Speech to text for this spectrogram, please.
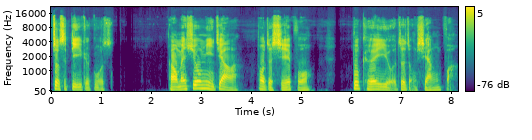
这是第一个故事。好，我们修密教啊，或者学佛，不可以有这种想法，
